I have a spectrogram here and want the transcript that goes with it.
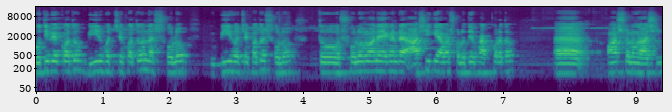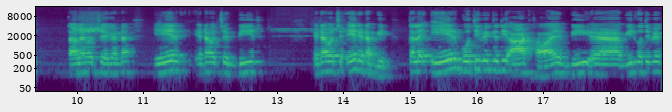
গতিবেগ কত? বির হচ্ছে কত? না, ষোলো। বি হচ্ছে কত? ষোলো। তো ষোলো মানে এখানটায় আশিকে আবার ষোলো দিয়ে ভাগ করে দাও। পাঁচ ষোলো আশি। তাহলে হচ্ছে এখানটা এর, এটা হচ্ছে বীর এটা হচ্ছে এর, এটা বীর তাহলে এর গতিবেগ যদি আট হয় বি বির গতিবেগ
